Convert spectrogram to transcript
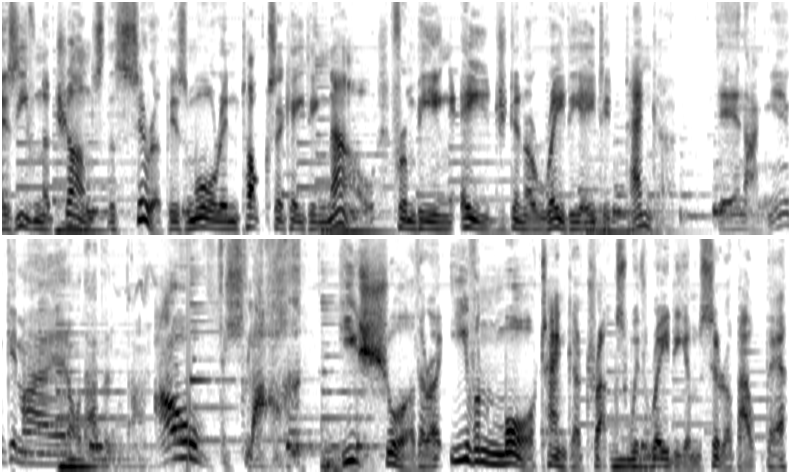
There's even a chance the syrup is more intoxicating now from being aged in a radiated tanker. He's sure there are even more tanker trucks with radium syrup out there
